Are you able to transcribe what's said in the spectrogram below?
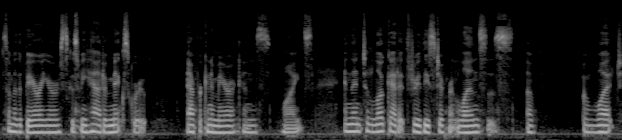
some of the barriers because we had a mixed group African Americans, whites, and then to look at it through these different lenses of, of what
